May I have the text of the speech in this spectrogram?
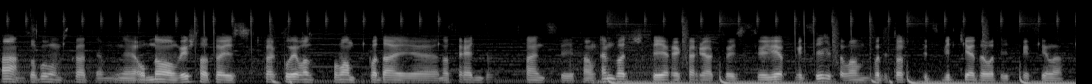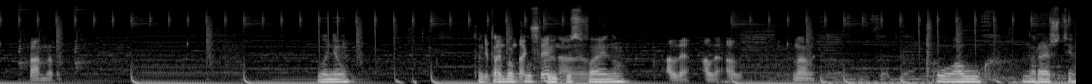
А, забув вам сказати, е, обнова вийшла, тобто тепер, коли вас, по вам попадає е, на середній дистанції там М24, каряк, тобто є в прицілі, то вам буде теж відкидувати від приціла камеру. Поняв. Так, Типа, треба так пушку сильно, якусь але- файну. Але, але, але. Знали. О, аух, нарешті.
